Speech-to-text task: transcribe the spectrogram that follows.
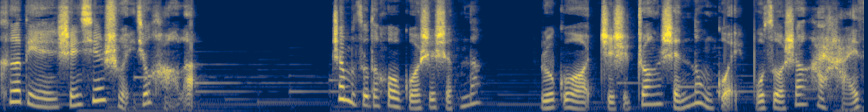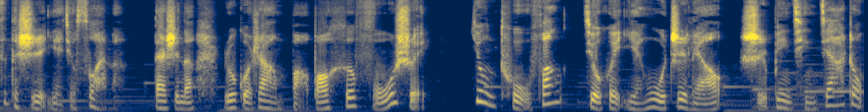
喝点神仙水就好了。这么做的后果是什么呢？如果只是装神弄鬼，不做伤害孩子的事也就算了。但是呢，如果让宝宝喝符水、用土方，就会延误治疗，使病情加重。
